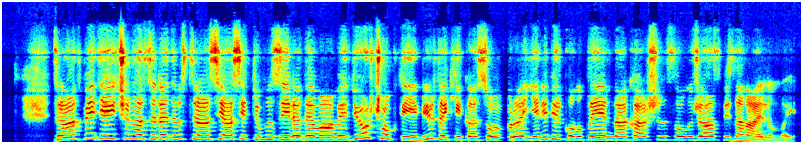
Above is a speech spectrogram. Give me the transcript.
Trend Medya için hazırladığımız Trans Siyaset tüm hızıyla devam ediyor. Çok değil bir dakika sonra yeni bir konukla yeniden karşınızda olacağız. Bizden ayrılmayın.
